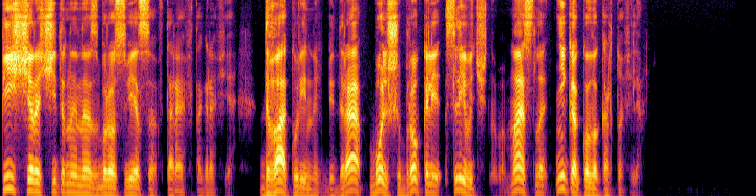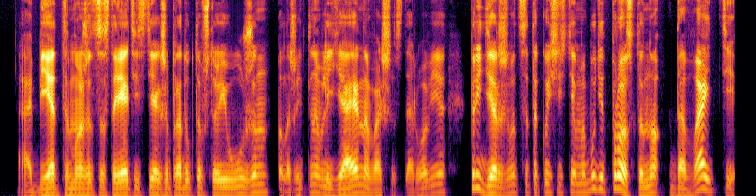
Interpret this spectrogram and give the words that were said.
Пища, рассчитанная на сброс веса, вторая фотография. Два куриных бедра, больше брокколи, сливочного масла, никакого картофеля. Обед может состоять из тех же продуктов, что и ужин, положительно влияя на ваше здоровье. Придерживаться такой системы будет просто, но давайте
